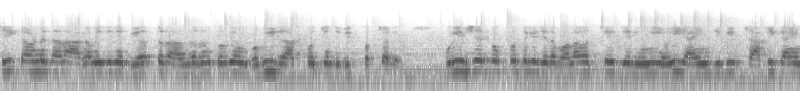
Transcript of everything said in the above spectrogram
সেই কারণে তারা আগামী দিনে বৃহত্তর আন্দোলন করবে এবং গভীর রাত পর্যন্ত বিক্ষোভ চলে। পুলিশের পক্ষ থেকে যেটা বলা হচ্ছে যে উনি ওই আইনজীবী ট্রাফিক আইন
